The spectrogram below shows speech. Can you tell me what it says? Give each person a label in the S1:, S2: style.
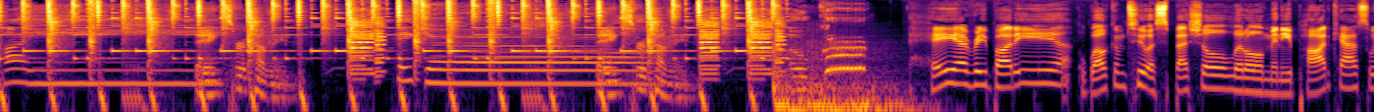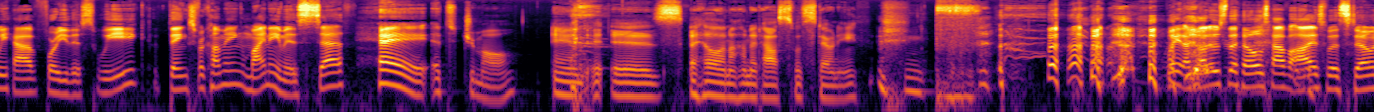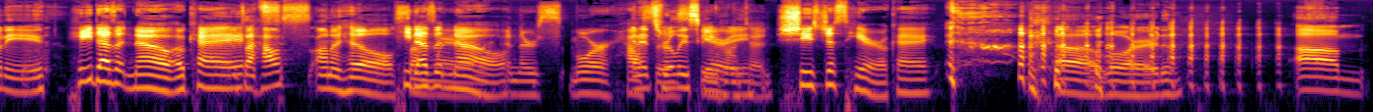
S1: Hi.
S2: Thanks for coming.
S1: Hey, girl.
S2: Thanks for coming.
S1: Oh, grrr.
S3: Hey, everybody. Welcome to a special little mini podcast we have for you this week. Thanks for coming. My name is Seth.
S2: Hey, it's Jamal.
S4: and it is a hill and a haunted house with Stony.
S3: Wait, I thought it was The Hills Have Eyes with Stony.
S2: He doesn't know, okay?
S4: It's a house on a hill.
S2: He doesn't
S4: somewhere,
S2: know.
S4: and there's more
S3: And
S4: houses.
S3: it's really
S4: being
S3: scary.
S4: haunted.
S2: She's just here, okay?
S3: oh Lord. Um,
